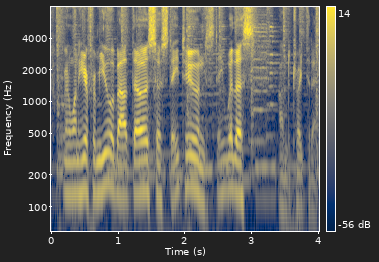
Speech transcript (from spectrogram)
We're going to want to hear from you about those, so stay tuned. Stay with us on Detroit Today.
